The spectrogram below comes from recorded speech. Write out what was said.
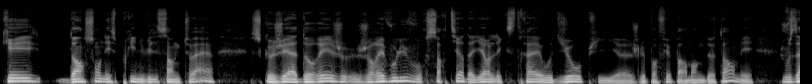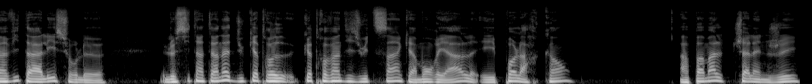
qu'est dans son esprit une ville sanctuaire. Ce que j'ai adoré, j'aurais voulu vous ressortir d'ailleurs l'extrait audio, puis euh, je ne l'ai pas fait par manque de temps, mais je vous invite à aller sur le, site internet du 98.5 à Montréal et Paul Arcan a pas mal challengé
